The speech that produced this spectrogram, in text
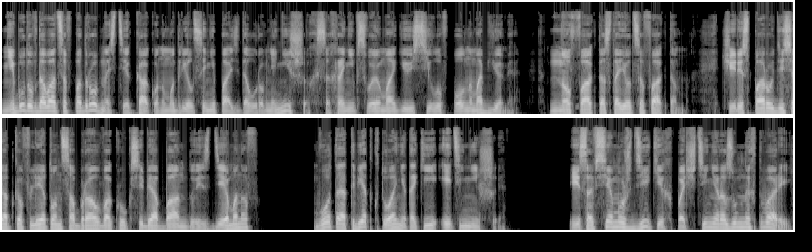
Не буду вдаваться в подробности, как он умудрился не пасть до уровня низших, сохранив свою магию и силу в полном объеме. Но факт остается фактом. Через пару десятков лет он собрал вокруг себя банду из демонов, вот и ответ, кто они такие эти ниши. И совсем уж диких, почти неразумных тварей.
